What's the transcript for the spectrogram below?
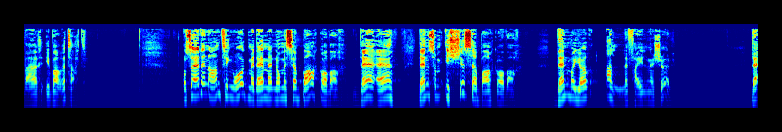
være ivaretatt. Og så er det en annen ting òg med det med når vi ser bakover. Det er den som ikke ser bakover, den må gjøre alle feilene sjøl. Det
